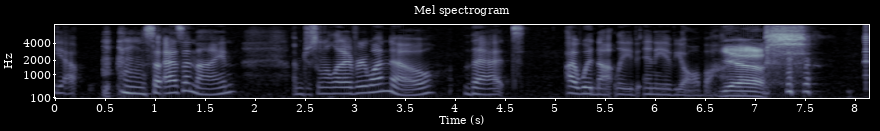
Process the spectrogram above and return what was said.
Yeah. so as a nine, I'm just going to let everyone know that I would not leave any of y'all behind. Yes.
